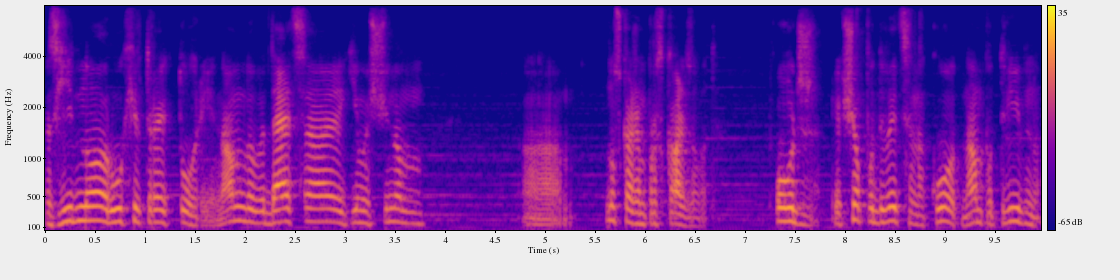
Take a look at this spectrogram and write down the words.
Згідно рухів траєкторії, нам доведеться якимось чином, ну скажімо, проскальзувати. Отже, якщо подивитися на код, нам потрібно,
